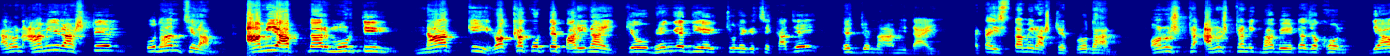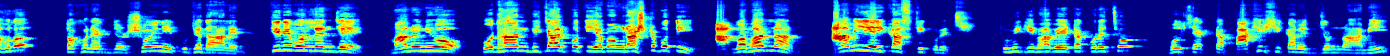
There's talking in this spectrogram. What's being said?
কারণ আমি রাষ্ট্রের প্রধান ছিলাম। আমি আপনার মূর্তির নাক কি রক্ষা করতে পারি নাই, কেউ ভেঙে দিয়ে চলে গেছে কাজে এর জন্য আমি দায়ী। একটা ইসলামী রাষ্ট্রের প্রধান। আনুষ্ঠানিকভাবে এটা যখন দেয়া হলো, তখন একজন সৈনিক উঠে দাঁড়ালেন। তিনি বললেন যে, মাননীয় প্রধান বিচারপতি এবং রাষ্ট্রপতি গভর্নর, আমি এই কাজটি করেছি। তুমি কীভাবে এটা করেছ? বলছে, একটা পাখি শিকারের জন্য আমি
